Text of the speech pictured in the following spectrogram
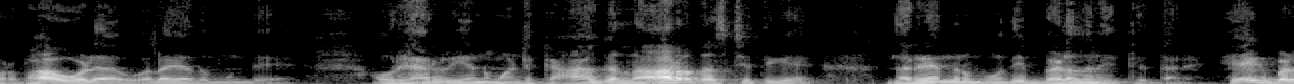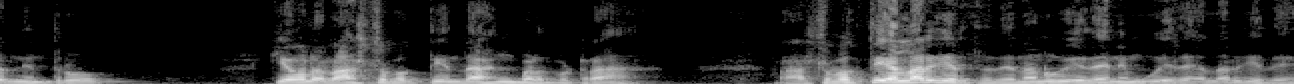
ಪ್ರಭಾವ ವಲಯದ ಮುಂದೆ ಅವ್ರು ಯಾರು ಏನು ಮಾಡಲಿಕ್ಕೆ ಆಗಲಾರದ ಸ್ಥಿತಿಗೆ ನರೇಂದ್ರ ಮೋದಿ ಬೆಳೆದು ನಿಂತಿದ್ದಾರೆ. ಹೇಗೆ ಬೆಳೆದು ನಿಂತರು? ಕೇವಲ ರಾಷ್ಟ್ರಭಕ್ತಿಯಿಂದ ಹಂಗೆ ಬೆಳೆದ್ಬಿಟ್ರಾ? ರಾಷ್ಟ್ರಭಕ್ತಿ ಎಲ್ಲರಿಗೂ ಇರ್ತದೆ, ನನಗೂ ಇದೆ, ನಿಮಗೂ ಇದೆ, ಎಲ್ಲರಿಗೂ ಇದೆ.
